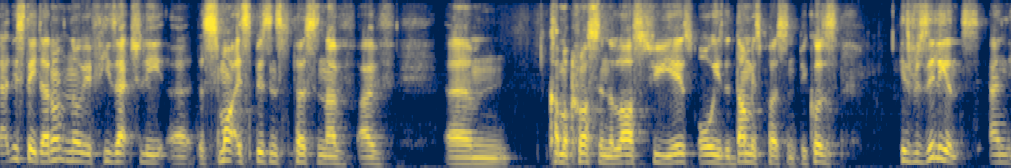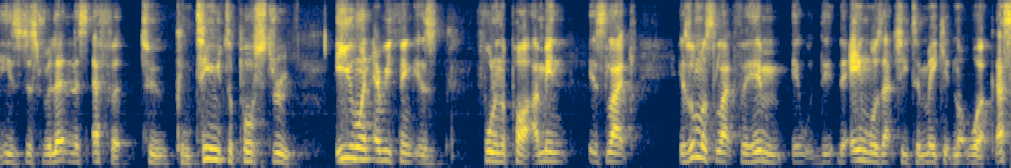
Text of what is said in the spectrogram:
at this stage I don't know if he's actually uh, the smartest business person I've I've um, come across in the last few years, or he's the dumbest person because his resilience and his just relentless effort to continue to push through, even when everything is falling apart. I mean, it's like it's almost like for him, it, the, the aim was actually to make it not work. That's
